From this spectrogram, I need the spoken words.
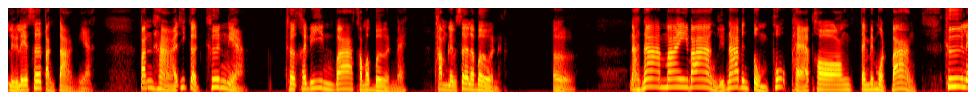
หรือเลเซอร์ต่างๆ เนี่ย ปัญหาที่เกิดขึ้นเนี่ย เธอเคยได้ยินว่าคำว่า burn ไหมทำเลเซอร์แล้ว burn เออนะหน้าไหม้บ้าง หรือหน้าเป็นตุ่มผุแผลพองเต็มไปหมดบ้าง คือเล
